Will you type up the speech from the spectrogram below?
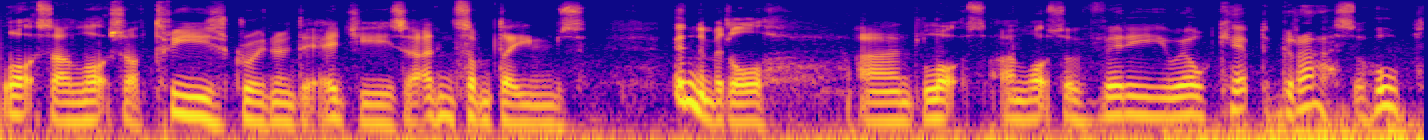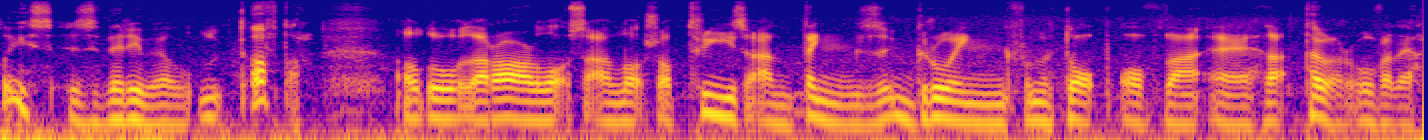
lots and lots of trees growing around the edges and sometimes in the middle and lots and lots of very well kept grass. The whole place is very well looked after, although there are lots and lots of trees and things growing from the top of that, uh, that tower over there.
